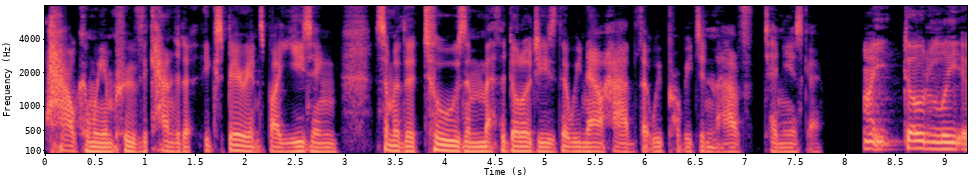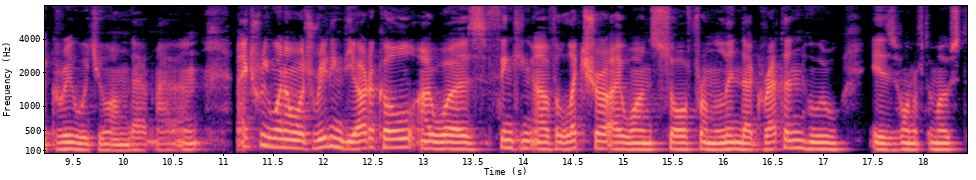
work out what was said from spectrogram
how can we improve the candidate experience by using some of the tools and methodologies that we now have that we probably didn't have 10 years ago. I totally agree with you on that, Matt. And actually, when I was reading the article, I was thinking of a lecture I once saw from Lynda Gratton, who is one of the most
